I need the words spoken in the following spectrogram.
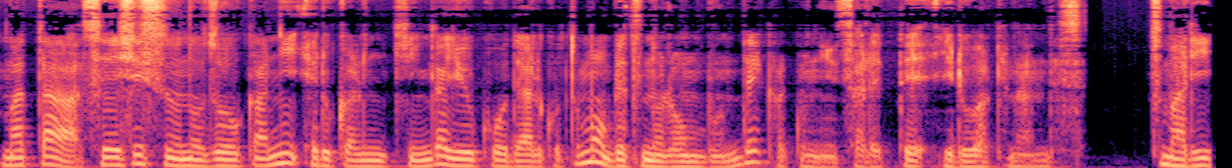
また、静止数の増加に L カルニチンが有効であることも別の論文で確認されているわけなんです。つまり、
